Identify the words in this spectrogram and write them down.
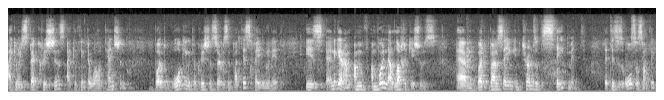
I can respect Christians. I can think they're well intentioned, but walking into a Christian service and participating in it is. And again, I'm I'm, I'm avoiding the halachic issues, um, but but I'm saying in terms of the statement that this is also something.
